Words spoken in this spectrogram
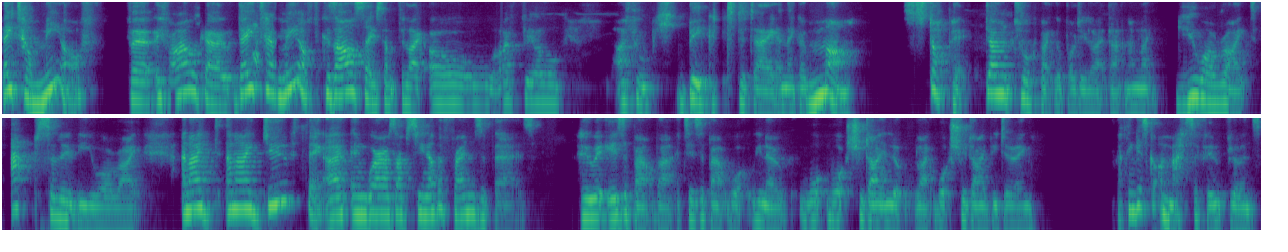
They tell me off for if I'll go, they tell me off because I'll say something like, "Oh, I feel, I feel big today," and they go, "Mum, stop it! Don't talk about your body like that." And I'm like, "You are right, absolutely, you are right." And I and I do think, I, and whereas I've seen other friends of theirs who it is about that, it is about what you know, what what should I look like? What should I be doing? I think it's got a massive influence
